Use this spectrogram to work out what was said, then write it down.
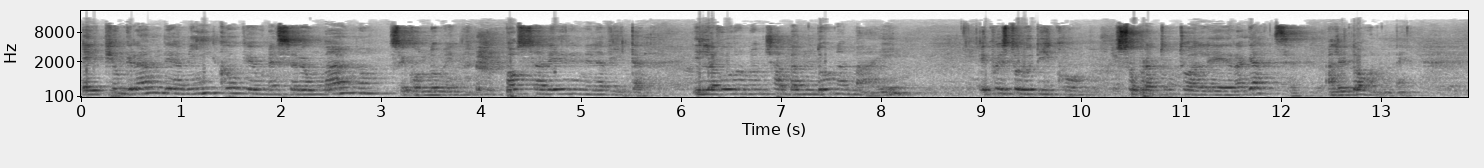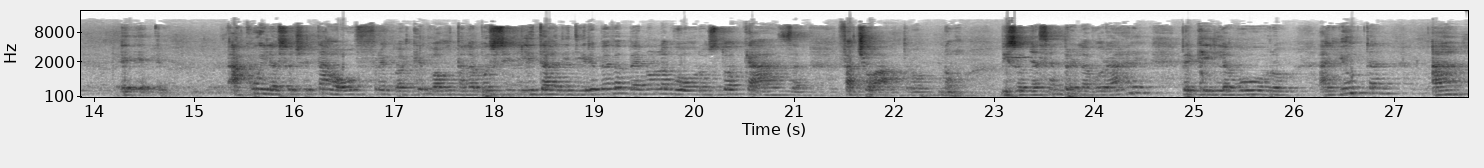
è il più grande amico che un essere umano, secondo me, possa avere nella vita. Il lavoro non ci abbandona mai e questo lo dico soprattutto alle ragazze, alle donne, eh, a cui la società offre qualche volta la possibilità di dire beh vabbè non lavoro, sto a casa, faccio altro. No, bisogna sempre lavorare perché il lavoro aiuta a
